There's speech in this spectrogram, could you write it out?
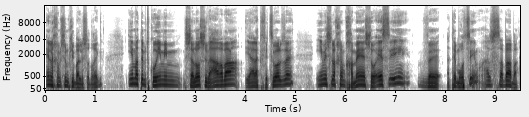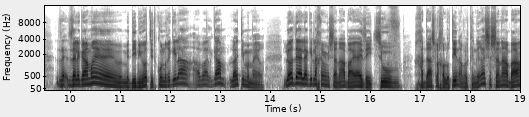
אין לכם שום סיבה לשדרג. אם אתם תקועים עם 3 ו-4, יאללה, קפצו על זה. אם יש לכם 5 או SE ואתם רוצים, אז סבבה. זה, זה לגמרי מדיניות עדכון רגילה, אבל גם לא הייתי ממהר. לא יודע להגיד לכם אם שנה הבאה היה איזה עיצוב חדש לחלוטין, אבל כנראה ששנה הבאה,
